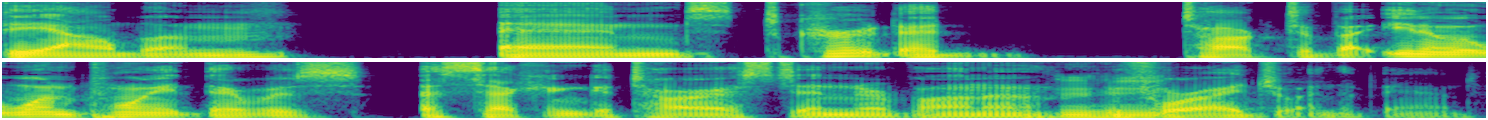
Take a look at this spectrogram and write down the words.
the album, and Kurt had talked about. You know, at one point there was a second guitarist in Nirvana Mhm. before I joined the band,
